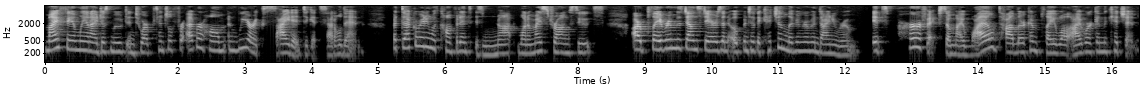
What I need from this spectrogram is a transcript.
My family and I just moved into our potential forever home, and we are excited to get settled in. But decorating with confidence is not one of my strong suits. Our playroom is downstairs and open to the kitchen, living room, and dining room. It's perfect so my wild toddler can play while I work in the kitchen.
